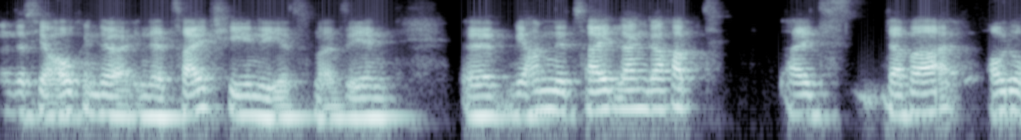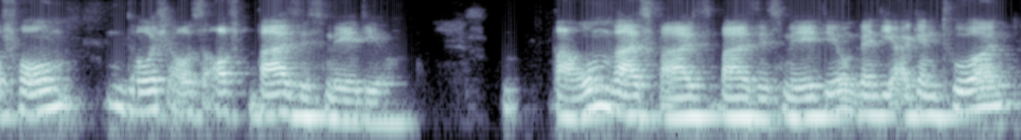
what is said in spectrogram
man das ja auch in der, in der Zeitschiene jetzt mal sehen. Äh, wir haben eine Zeit lang gehabt, als da war Out of Home durchaus oft Basismedium. Warum war es Basismedium? Wenn die Agenturen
